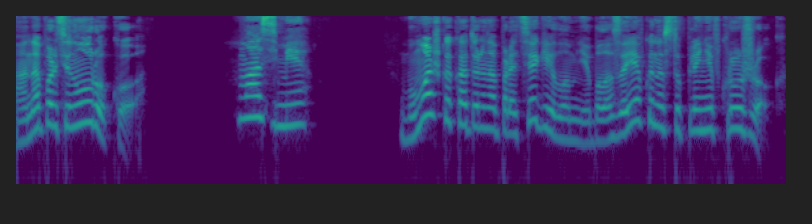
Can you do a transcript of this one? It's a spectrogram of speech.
Она протянула руку. «Возьми». Бумажка, которую она протягивала мне, была заявкой на вступление в кружок.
